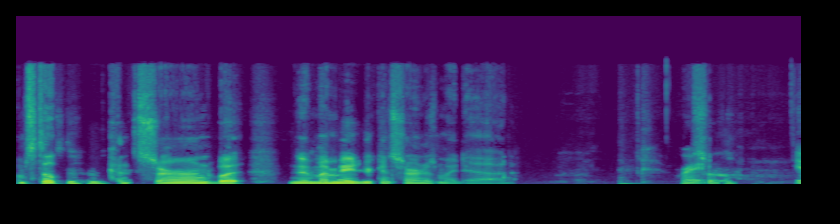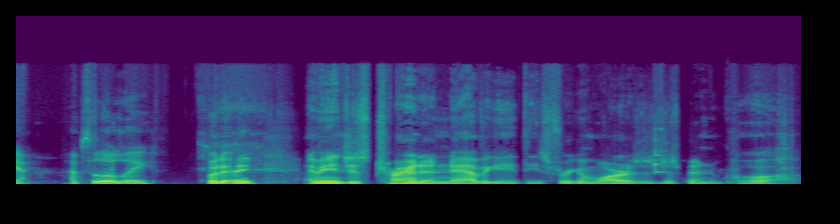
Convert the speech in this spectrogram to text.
I'm still Mhm. concerned, but n- my major concern is my dad. Right. So, Absolutely. but I, I mean, just trying to navigate these friggin' waters has just been, oh,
